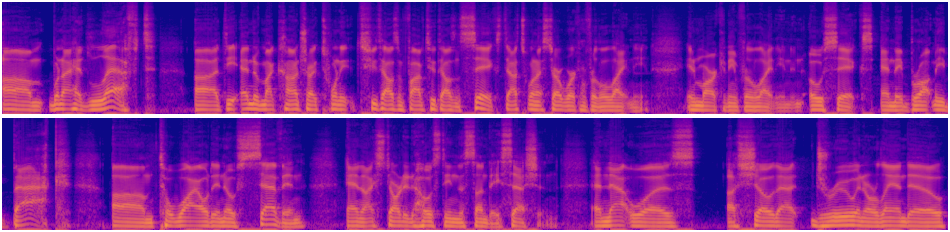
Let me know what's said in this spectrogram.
um, when I had left uh, at the end of my contract 20, 2005 2006 that's when i started working for the lightning in marketing for the lightning in 06 and they brought me back um, to wild in 07 and i started hosting the sunday session. And that was a show that drew in orlando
